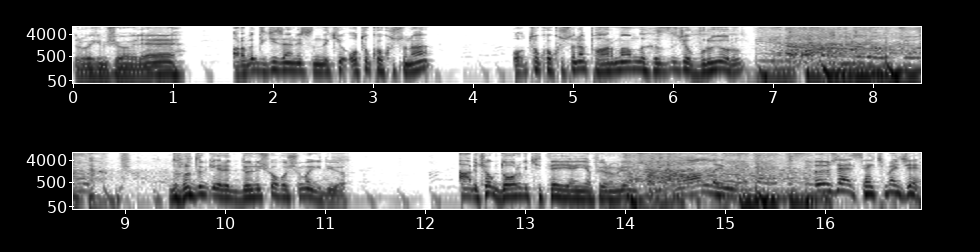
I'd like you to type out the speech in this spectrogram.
dur bakayım şöyle. Araba dikiz hanesindeki oto kokusuna oto kokusuna parmağımla hızlıca vuruyorum. Durduk yere dönüşü hoşuma gidiyor. Abi çok doğru bir kitleye yayın yapıyorum biliyor musun? Vallahi billahi. Özel seçmece.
